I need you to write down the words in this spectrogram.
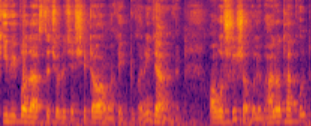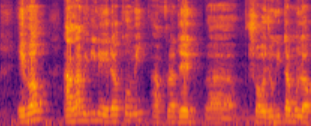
কি বিপদ আসতে চলেছে সেটাও আমাকে একটুখানি জানাবেন। অবশ্যই সকলে ভালো থাকুন এবং আগামী দিনে এরকমই আপনাদের সহযোগিতামূলক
